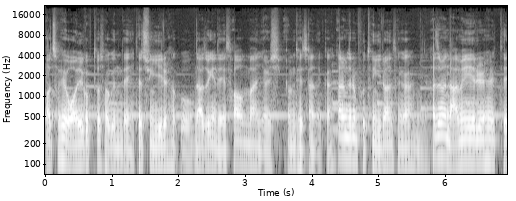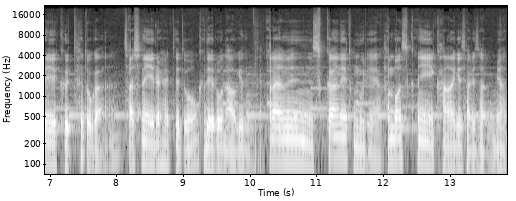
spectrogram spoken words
어차피 월급도 적은데 대충 일을 하고 나중에 내 사업만 열심히 하면 되지 않을까? 사람들은 보통 이런 생각을 합니다. 하지만 남의 일을 할 때의 그 태도가 자신의 일을 할 때도 그대로 나오게 됩니다. 사람은 습관의 동물이에요. 한번 습관이 강하게 자리 잡으면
